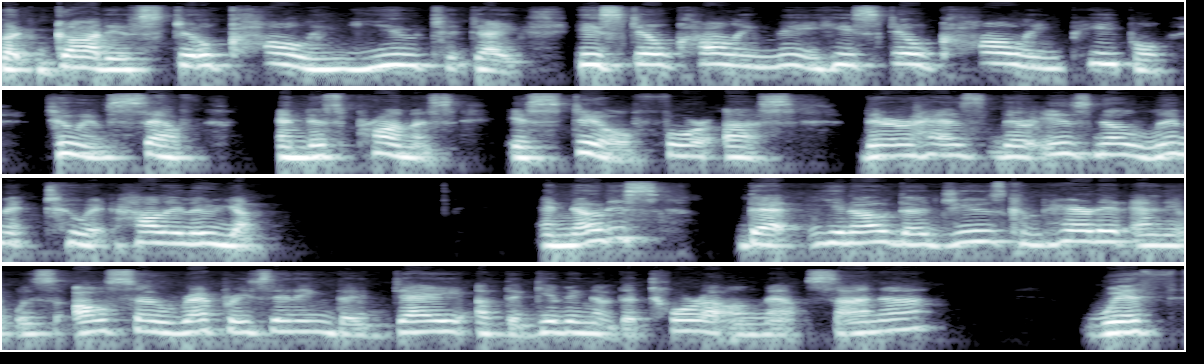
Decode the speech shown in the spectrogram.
But God is still calling you today. He's still calling me. He's still calling people to himself. And this promise is still for us. There has there is no limit to it. Hallelujah. And notice that you know the Jews compared it and it was also representing the day of the giving of the Torah on Mount Sinai with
